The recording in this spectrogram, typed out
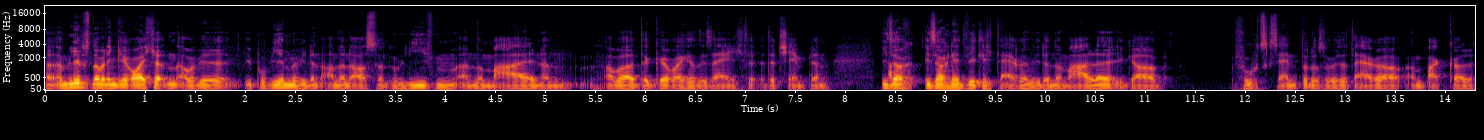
Äh, Am liebsten aber den geräucherten, aber wir, wir probieren mal wieder einen anderen aus, so einen Oliven, einen normalen, einen, aber der geräucherte ist eigentlich der, der Champion. Ist auch, ist auch nicht wirklich teurer wie der normale, ich glaube 50 Cent oder so ist er teurer am Backerl.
